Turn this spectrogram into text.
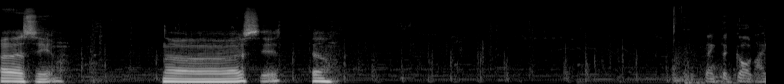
I see. No, I see it. Yeah. Thank the god I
